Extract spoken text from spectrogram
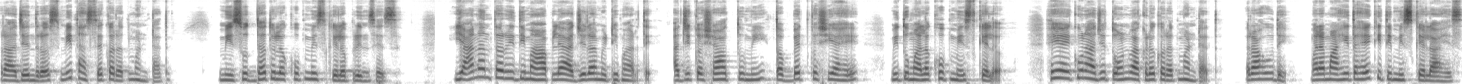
राजेंद्र स्मित हास्य करत म्हणतात. मी सुद्धा तुला खूप मिस केलं प्रिन्सेस यानंतर रिधिमा आपल्या आजीला मिठी मारते. आजी कशा आहात तुम्ही? तब्येत कशी आहे? मी तुम्हाला खूप मिस केलं. हे ऐकून आजी तोंड वाकडं करत म्हणतात. राहू दे. मला माहीत आहे किती मिस केलं आहेस.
